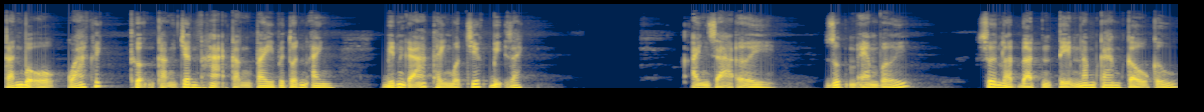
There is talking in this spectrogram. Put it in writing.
cán bộ quá khích thượng cẳng chân hạ cẳng tay với tuấn anh, biến gã thành một chiếc bị rách. Anh già ơi, giúp em với. Sơn lật đật tìm năm cam cầu cứu.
